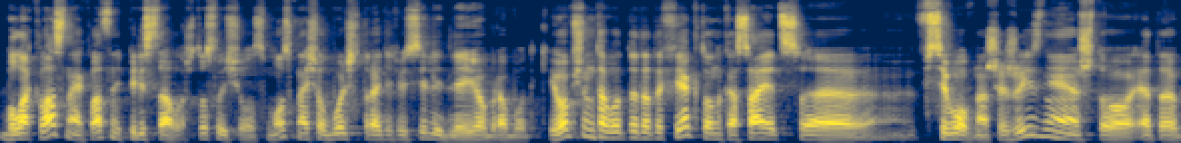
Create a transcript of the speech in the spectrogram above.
была классная, а классная перестала. Что случилось? Мозг начал больше тратить усилий для ее обработки. И, в общем-то, вот этот эффект, он касается всего в нашей жизни, что это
